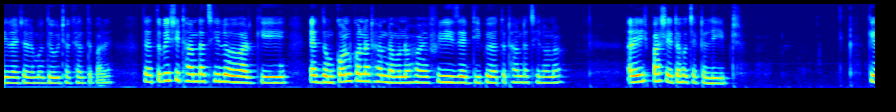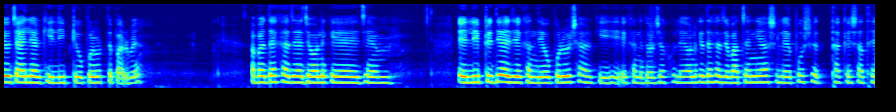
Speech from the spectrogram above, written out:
এই রাইটারের মধ্যে উঠে খেলতে পারে। তো এত বেশি ঠান্ডা ছিল আর কি, একদম কনকনা ঠান্ডা মনে হয় ফ্রিজের ডিপে এত ঠান্ডা ছিল না। আর এই পাশে এটা হচ্ছে একটা লিফট কেউ চাইলে আর কি লিফটে উপরে উঠতে পারবে। আবার দেখা যায় যে অনেকে যে এই লিফট দিয়ে যে এখান দিয়ে উপরে উঠে আর কি, এখানে দরজা খুলে। অনেকে দেখা যায় বাচ্চা নিয়ে আসলে পোষে থাকে সাথে,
